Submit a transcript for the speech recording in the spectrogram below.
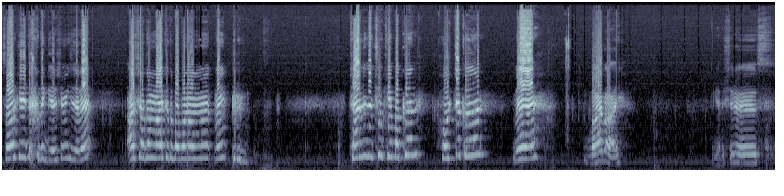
Sonraki videoda görüşmek üzere. Aşağıdan like atıp abone olmayı unutmayın. Kendinize çok iyi bakın. hoşça kalın ve bay bay. Görüşürüz.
